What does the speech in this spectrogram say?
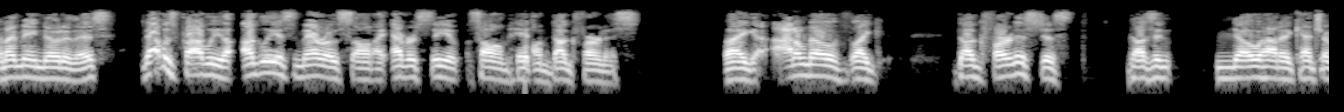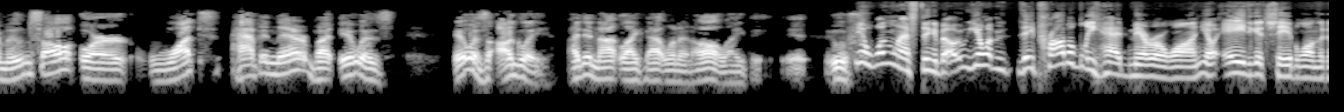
and I made note of this, that was probably the ugliest Merosault I ever see saw him hit on Doug Furnas. Like, I don't know if like Doug Furnas just doesn't know how to catch a moonsault or what happened there, but it was, it was ugly. I did not like that one at all. Like, it, oof. Yeah, one last thing about you know what they probably had on. You know, a to get Sable on the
